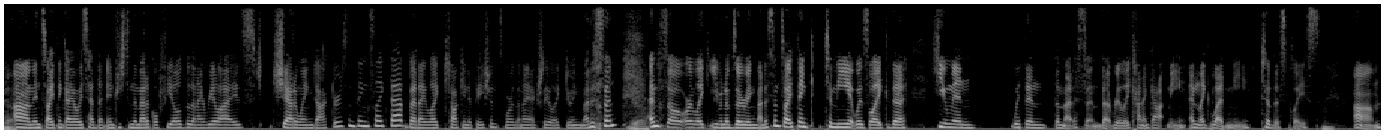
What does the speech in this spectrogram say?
Yeah. um, and so I think I always had that interest in the medical field. But then I realized shadowing doctors and things like that that I liked talking to patients more than I actually liked doing medicine, Yeah. and so or like even observing medicine. So I think to me it was like the human within the medicine that really kind of got me and like led me to this place. Mm. Um,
